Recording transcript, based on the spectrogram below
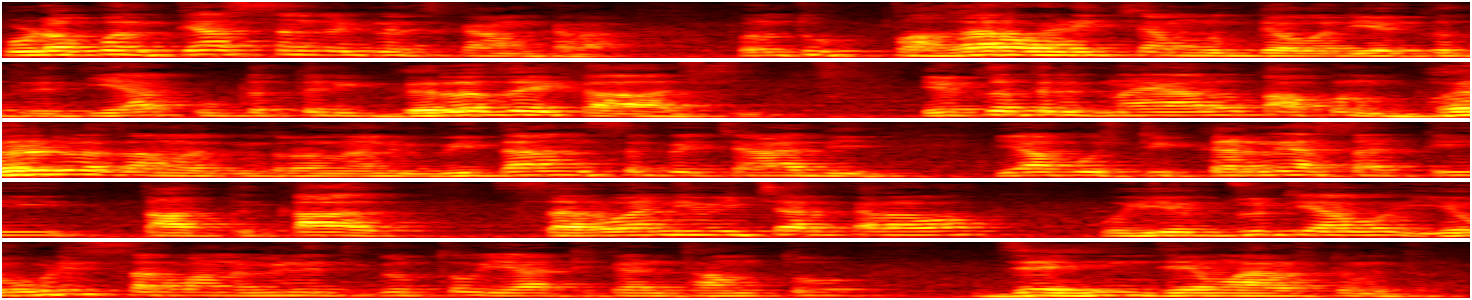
पुढं पण त्याच संघटनेचं काम करा. परंतु पगारवाढीच्या मुद्द्यावर एकत्रित या कुठंतरी गरज आहे का अशी एकत्रित नाही आलो तर आपण भरडलं जाणार मित्रांनो. आणि विधानसभेच्या आधी या गोष्टी करण्यासाठी तात्काळ सर्वांनी विचार करावा. व एकजूट यावं एवढीच सर्वांना विनंती करतो. या ठिकाणी थांबतो. जय हिंद जय महाराष्ट्र मित्र.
